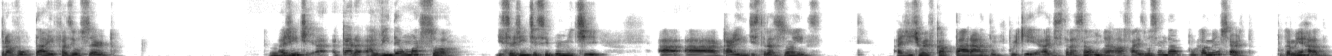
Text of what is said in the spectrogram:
para voltar e fazer o certo. Uhum. A gente, a, cara, a vida é uma só. E se a gente se permitir a, a cair em distrações, a gente vai ficar parado, porque a distração, ela faz você andar pro caminho certo, pro caminho errado.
